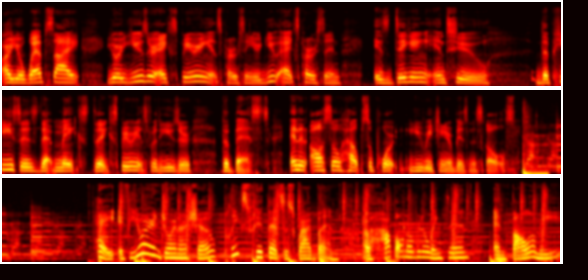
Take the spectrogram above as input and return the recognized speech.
or your website, your user experience person, your UX person is digging into the pieces that makes the experience for the user the best. And it also helps support you reaching your business goals. Hey, if you are enjoying our show, please hit that subscribe button or hop on over to LinkedIn and follow me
